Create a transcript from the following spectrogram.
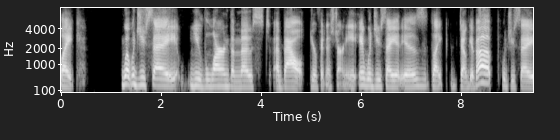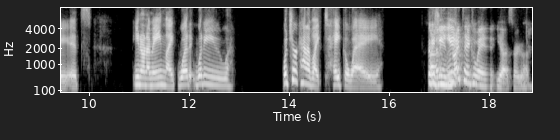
like what would you say you've learned the most about your fitness journey? It would you say it is like don't give up? Would you say it's you know what I mean? Like what what do you what's your kind of like takeaway? I mean, my takeaway. Yeah, sorry. Go ahead.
